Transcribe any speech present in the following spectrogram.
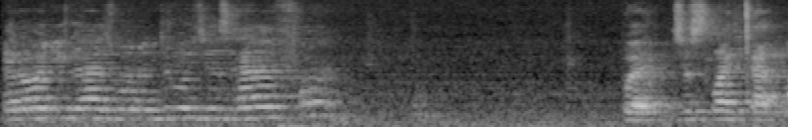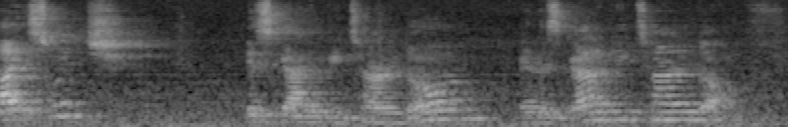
And all you guys want to do is just have fun. But just like that light switch, it's got to be turned on and it's got to be turned off.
